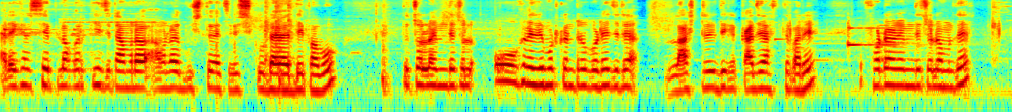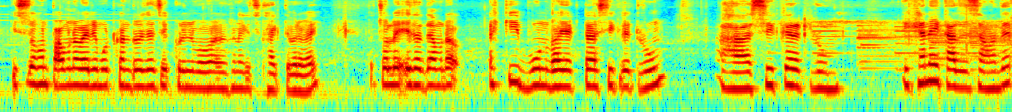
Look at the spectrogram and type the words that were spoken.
আর এখানে সেফ লকার কি যেটা আমরা আমরা বুঝতে পারছি স্ক্রু ড্রাইভার দিয়ে পাবো। তো চলো এমনি চলো, ও ওখানে রিমোট কন্ট্রোল বোর্ডে যেটা লাস্টের দিকে কাজে আসতে পারে। ফটো এমনি চলো আমাদের। কিছু যখন পাবো না ভাই রিমোট কন্ট্রোল যা চেক করে নেব ওখানে কিছু থাকতে পারে ভাই। তো চলো এটাতে আমরা, কি বোন ভাই, একটা সিক্রেট রুম হ্যাঁ সিক্রেট রুম এখানেই কাজ আছে আমাদের।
